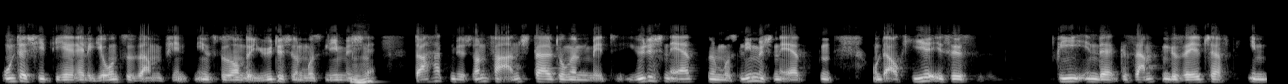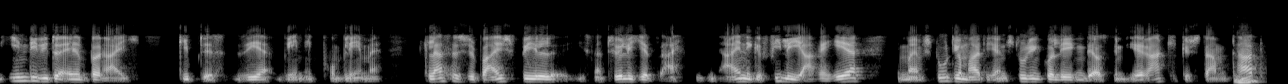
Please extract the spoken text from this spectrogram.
unterschiedlicher Religion zusammenfinden, insbesondere jüdische und muslimische. Mhm. Da hatten wir schon Veranstaltungen mit jüdischen Ärzten und muslimischen Ärzten. Und auch hier ist es wie in der gesamten Gesellschaft im individuellen Bereich gibt es sehr wenig Probleme. Klassische Beispiel ist natürlich jetzt einige, viele Jahre her. In meinem Studium hatte ich einen Studienkollegen, der aus dem Irak gestammt mhm. hat.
